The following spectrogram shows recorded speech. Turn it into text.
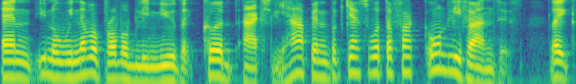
And, you know, we never probably knew that could actually happen. But guess what the fuck OnlyFans is? Like,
